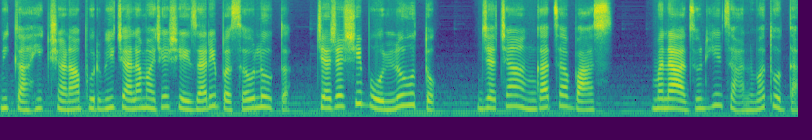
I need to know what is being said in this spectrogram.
मी काही क्षणापूर्वी ज्याला माझ्या शेजारी बसवलं होतं ज्याच्याशी बोललो होतो ज्याच्या अंगाचा वास मला अजूनही जाणवत होता.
